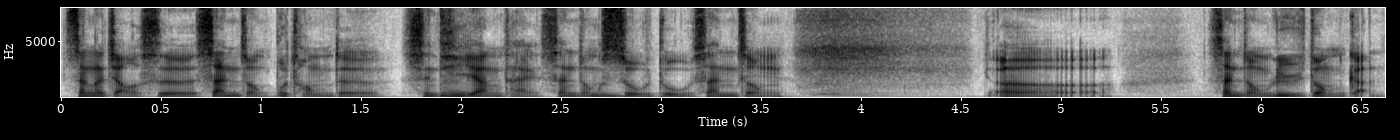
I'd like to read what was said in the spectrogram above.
三个角色三种不同的身体样态，三种速度，三种呃三种律动感。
